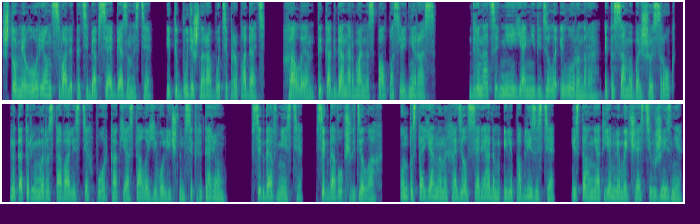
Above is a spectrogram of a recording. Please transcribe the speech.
что Мелорион свалит на тебя все обязанности, и ты будешь на работе пропадать. Хален, ты когда нормально спал последний раз? Двенадцать дней я не видела и Лоренера. Это самый большой срок, на который мы расставались с тех пор, как я стала его личным секретарем. Всегда вместе, всегда в общих делах. Он постоянно находился рядом или поблизости и стал неотъемлемой частью жизни,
